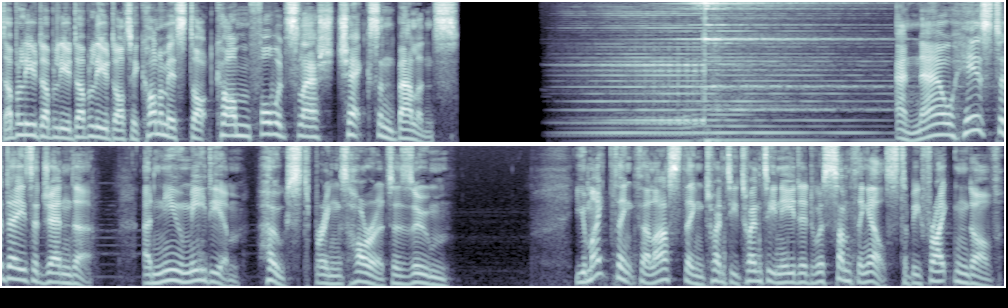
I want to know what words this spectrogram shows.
www.economist.com forward slash checks and balance. And now, here's today's agenda. A new medium. Host brings horror to Zoom. You might think the last thing 2020 needed was something else to be frightened of.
